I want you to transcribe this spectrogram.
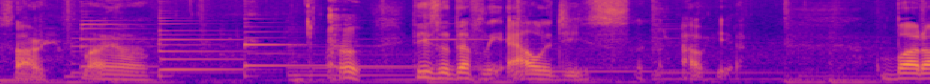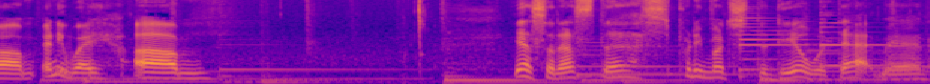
Sorry, my uh, these are definitely allergies out here. But um, anyway, um, yeah. So that's that's pretty much the deal with that, man.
